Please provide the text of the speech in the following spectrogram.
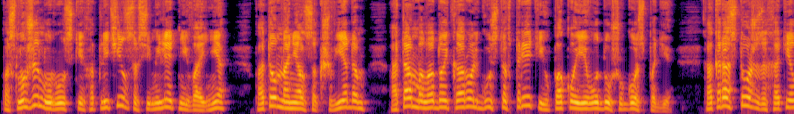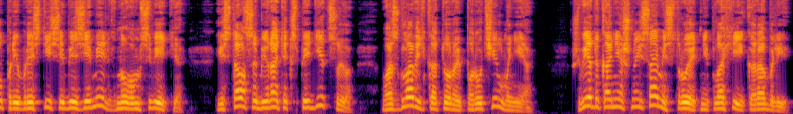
Послужил у русских, отличился в Семилетней войне, потом нанялся к шведам, а там молодой король Густав III, упокой его душу Господи, как раз тоже захотел приобрести себе земель в новом свете и стал собирать экспедицию, возглавить которой поручил мне. Шведы, конечно, и сами строят неплохие корабли,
